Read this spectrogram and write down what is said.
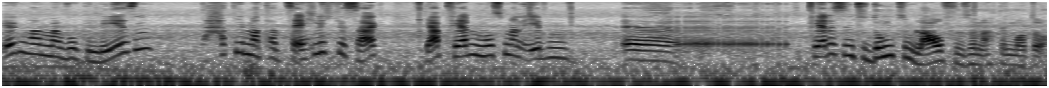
irgendwann mal wo gelesen, hat jemand tatsächlich gesagt, ja, Pferden muss man eben, äh, Pferde sind zu dumm zum Laufen, so nach dem Motto.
